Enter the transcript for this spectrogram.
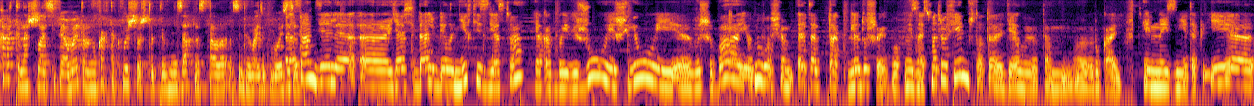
Как, ты нашла себя в этом? Ну, как так вышло, что ты внезапно стала забивать гвозди? На самом деле, э, я всегда любила нитки с детства. Я как бы и вяжу, и шью, и вышиваю. Ну, в общем, это так, для души. Вот, не знаю, смотрю фильм, что-то делаю там э, руками. Именно из ниток. И э,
